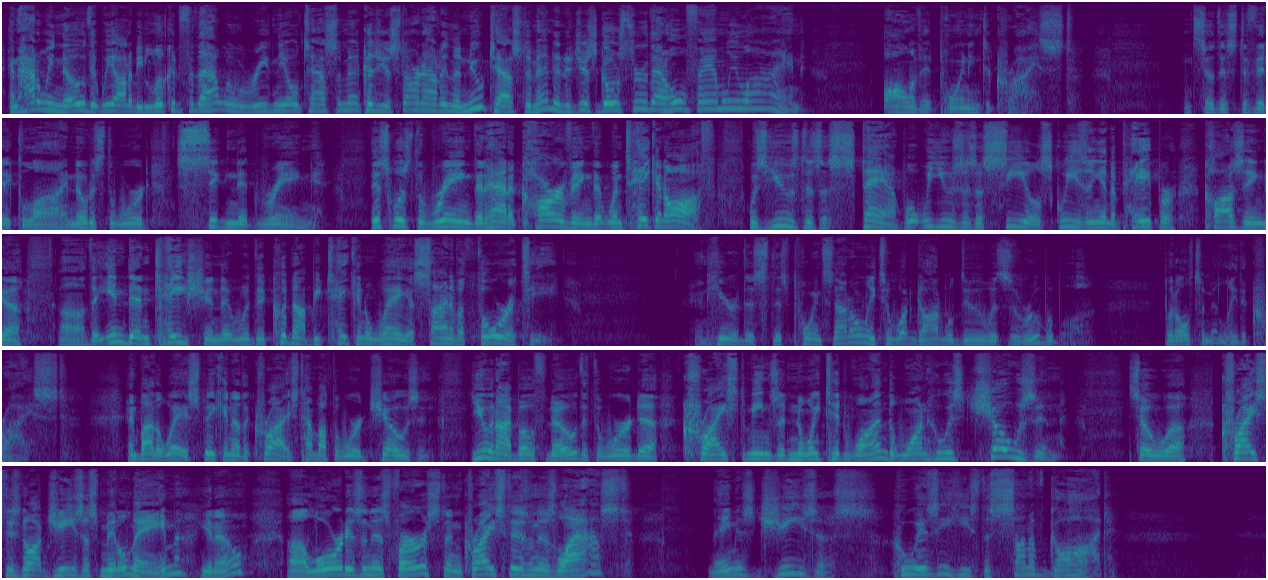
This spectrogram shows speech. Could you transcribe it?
And how do we know that we ought to be looking for that when we're reading the Old Testament? Because you start out in the New Testament and it just goes through that whole family line. All of it pointing to Christ. And so, this Davidic line, notice the word signet ring. This was the ring that had a carving that, when taken off, was used as a stamp, what we use as a seal, squeezing into paper, causing uh, uh, the indentation that, would, that could not be taken away, a sign of authority. And here, this, this points not only to what God will do with Zerubbabel, but ultimately the Christ. And by the way, speaking of the Christ, how about the word chosen? You and I both know that the word uh, Christ means anointed one, the one who is chosen. So uh, Christ is not Jesus' middle name, you know. Uh, Lord isn't his first, and Christ isn't his last. Name is Jesus. Who is he? He's the Son of God.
